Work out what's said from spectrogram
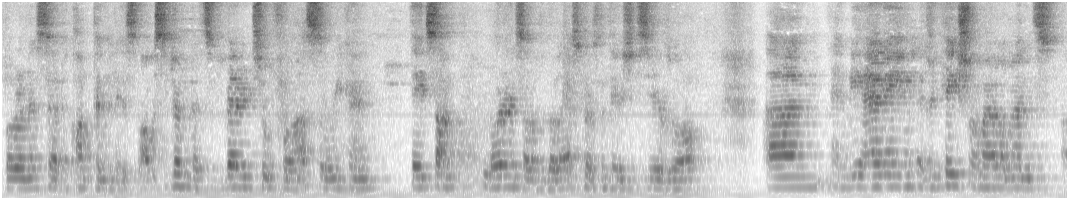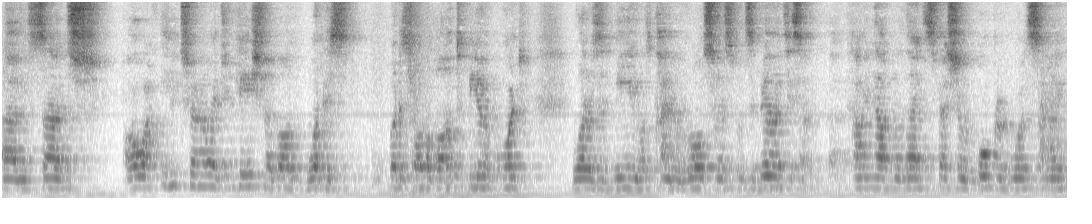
Florian said content is oxygen. That's very true for us. So we can some learnings out of the last presentations here as well. Um, and we're adding educational elements um, such our internal education about what is what it's all about to be on a board, what does it mean, what kind of roles and responsibilities are coming up with that, especially on corporate board side,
